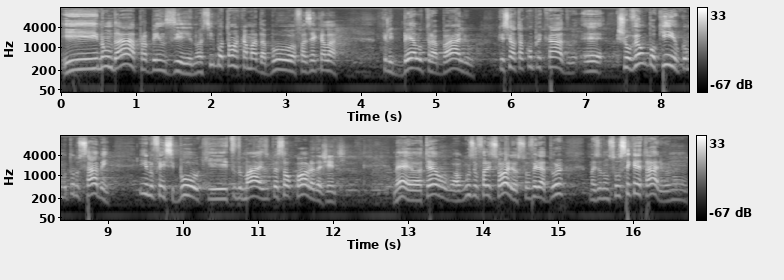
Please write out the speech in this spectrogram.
E não dá para benzer, nós temos que botar uma camada boa, fazer aquela, aquele belo trabalho, porque assim, está complicado. É, choveu um pouquinho, como todos sabem, e no Facebook e tudo mais, o pessoal cobra da gente. Né? Eu até alguns eu falei assim, olha, eu sou vereador, mas eu não sou secretário, eu não,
